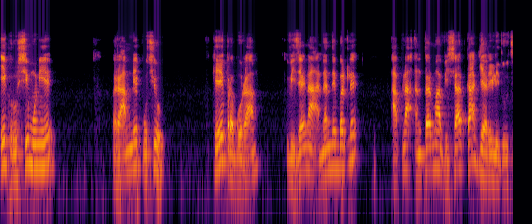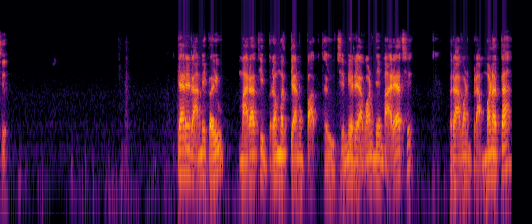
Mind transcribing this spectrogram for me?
એક ઋષિમુનિએ રામને પૂછ્યું, કે પ્રભુ રામ વિજયના આનંદને બદલે આપના અંતરમાં વિષાદ કાં ઘેરી લીધું છે? ત્યારે રામે કહ્યું, મારાથી બ્રહ્મ હત્યાનું પાપ થયું છે. મેં રાવણને માર્યા છે. રાવણ બ્રાહ્મણ હતા.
